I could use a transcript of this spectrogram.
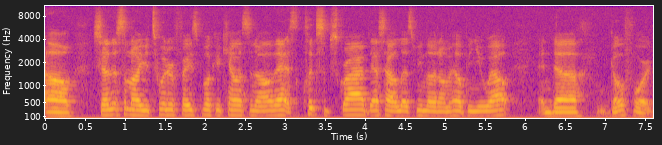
Um, share this on all your Twitter, Facebook accounts, and all that. Click subscribe. That's how it lets me know that I'm helping you out. And uh, go for it.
